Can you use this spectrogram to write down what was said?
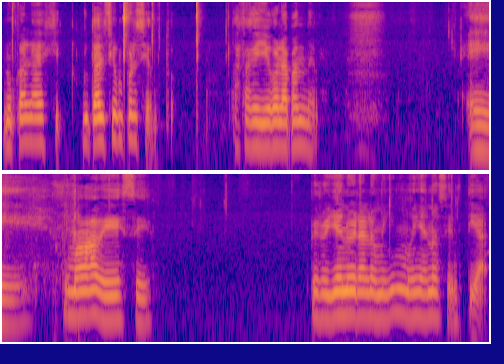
Nunca la dejé al 100%, hasta que llegó la pandemia. Eh, fumaba a veces, pero ya no era lo mismo, ya no sentía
